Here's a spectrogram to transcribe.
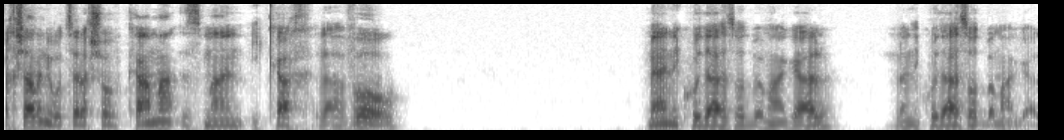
עכשיו אני רוצה לחשוב כמה זמן ייקח לעבור מהנקודה הזאת במעגל לנקודה הזאת במעגל.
